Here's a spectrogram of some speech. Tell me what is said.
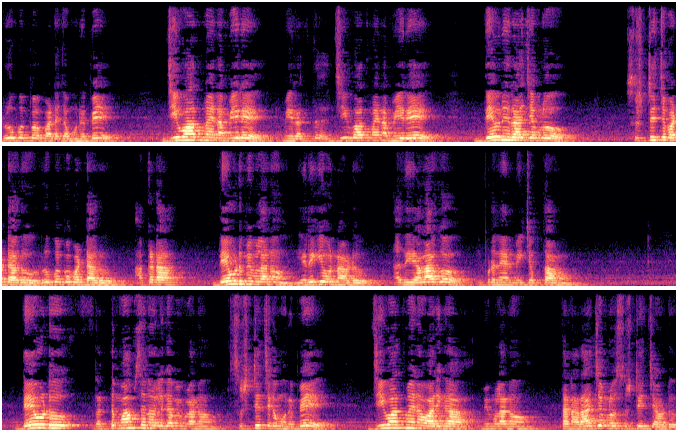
రూపింపబడక మునిపే జీవాత్మైన మీరే మీ రక్త జీవాత్మైన మీరే దేవుని రాజ్యంలో సృష్టించబడ్డారు రూపింపబడ్డారు. అక్కడ దేవుడు మిమ్మలను ఎరిగి ఉన్నాడు. అది ఎలాగో ఇప్పుడు నేను మీకు చెప్తాను. దేవుడు రక్తమాంసనులుగా మిమ్మలను సృష్టించక మునిపే జీవాత్మైన వారిగా మిమ్మలను తన రాజ్యంలో సృష్టించాడు.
